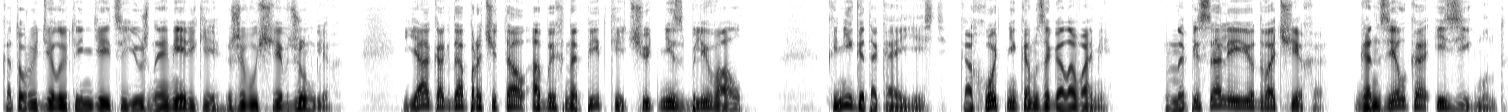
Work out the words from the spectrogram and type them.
которую делают индейцы Южной Америки, живущие в джунглях. Я, когда прочитал об их напитке, чуть не сблевал. Книга такая есть, к охотникам за головами. Написали ее два чеха, Гонзелка и Зигмунд.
